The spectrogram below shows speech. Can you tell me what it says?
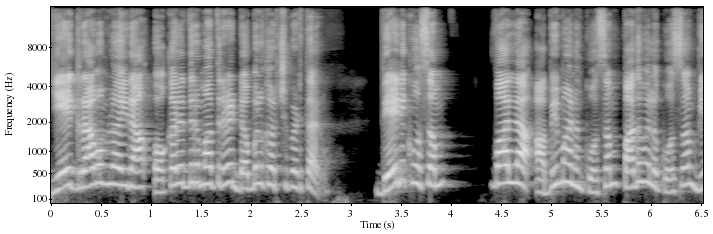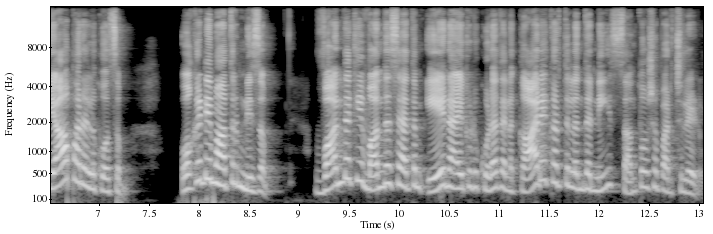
ఏ గ్రామంలో అయినా ఒకరిద్దరు మాత్రమే డబ్బులు ఖర్చు పెడతారు. దేనికోసం? వాళ్ళ అభిమానం కోసం పదవుల కోసం వ్యాపారాల కోసం. ఒకటి మాత్రం నిజం. వందకి వంద శాతం ఏ నాయకుడు కూడా తన కార్యకర్తలందరినీ సంతోషపరచలేడు.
